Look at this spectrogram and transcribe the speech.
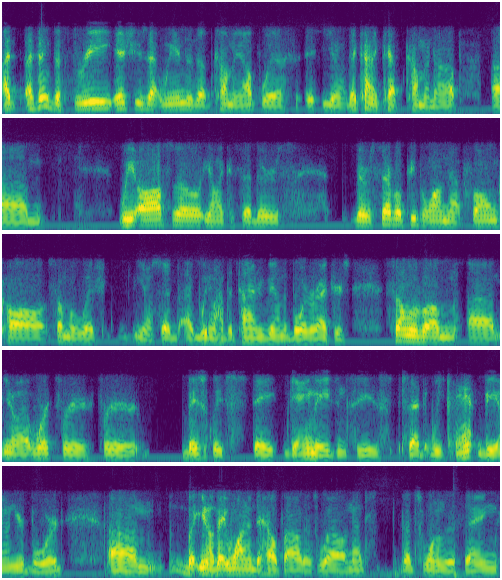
I, I think the three issues that we ended up coming up with, it, you know, they kind of kept coming up. Um, we also, you know, like I said, there's there were several people on that phone call, some of which you know said we don't have the time to be on the board of directors. Some of them, uh, you know, I worked for for basically state game agencies said we can't be on your board, um, but you know they wanted to help out as well, and that's that's one of the things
